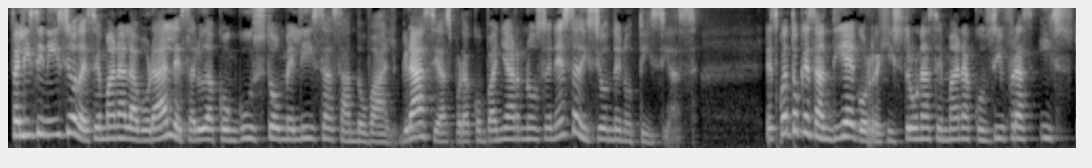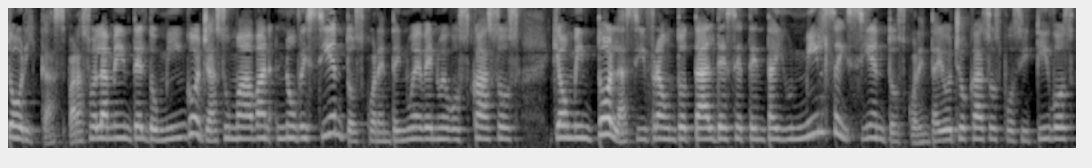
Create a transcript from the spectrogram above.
Feliz inicio de semana laboral. Les saluda con gusto Melisa Sandoval. Gracias por acompañarnos en esta edición de noticias. Les cuento que San Diego registró una semana con cifras históricas. Para solamente el domingo ya sumaban 949 nuevos casos, que aumentó la cifra a un total de 71.648 casos positivos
